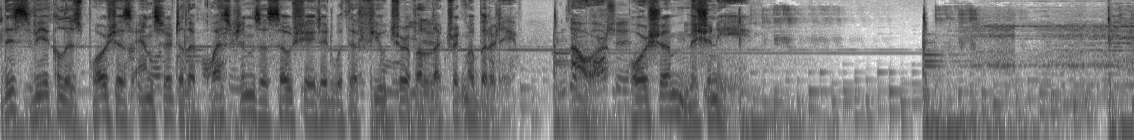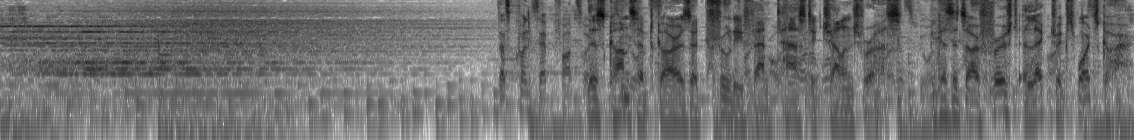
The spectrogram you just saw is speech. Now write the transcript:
This vehicle is Porsche's answer to the questions associated with the future of electric mobility. Our Porsche Mission E. This concept car is a truly fantastic challenge for us because it's our first electric sports car.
